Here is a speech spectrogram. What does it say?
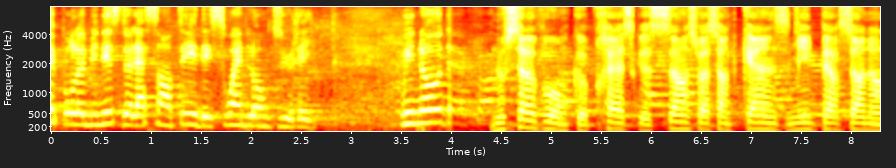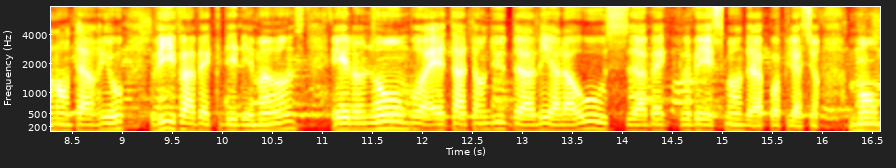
est pour le ministre de la Santé et des Soins de longue durée. Nous savons que presque 175 000 personnes en Ontario vivent avec des démences et le nombre est attendu d'aller à la hausse avec le vieillissement de la population. Mon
